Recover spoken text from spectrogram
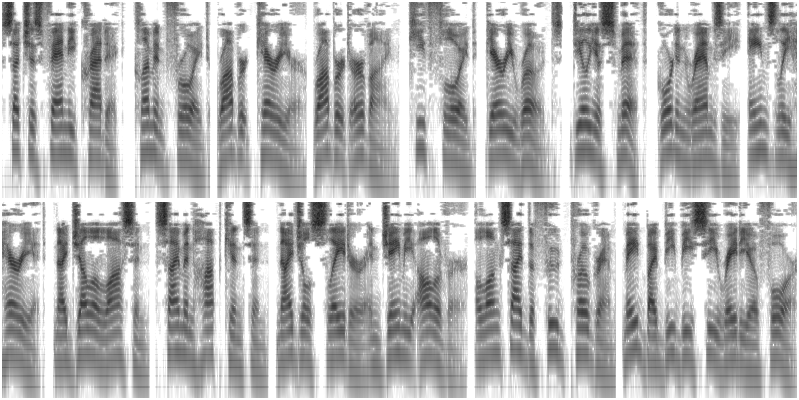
such as Fanny Cradock, Clement Freud, Robert Carrier, Robert Irvine, Keith Floyd, Gary Rhodes, Delia Smith, Gordon Ramsay, Ainsley Harriott, Nigella Lawson, Simon Hopkinson, Nigel Slater and Jamie Oliver, alongside the food programme, made by BBC Radio 4.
